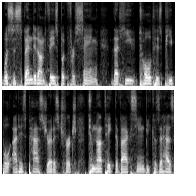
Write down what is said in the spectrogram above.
was suspended on Facebook for saying that he told his people at his pastor at his church to not take the vaccine because it has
